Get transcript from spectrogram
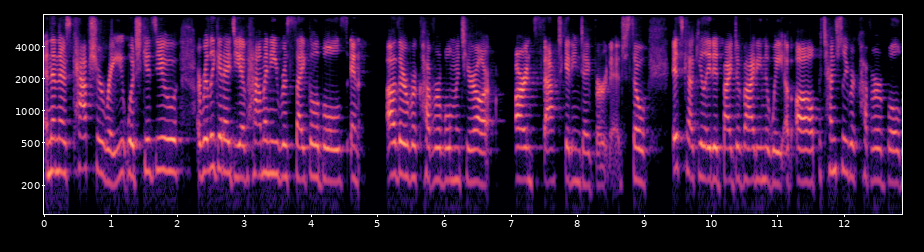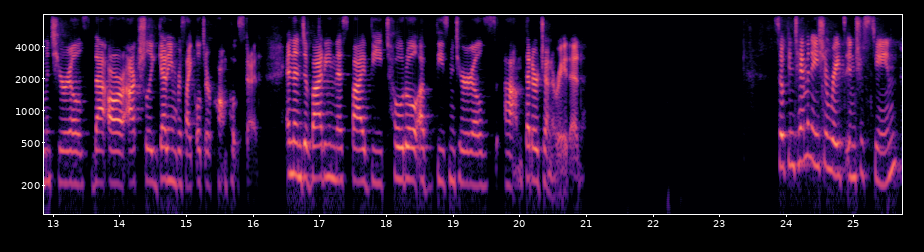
And then there's capture rate, which gives you a really good idea of how many recyclables and other recoverable material are, are in fact getting diverted. So it's calculated by dividing the weight of all potentially recoverable materials that are actually getting recycled or composted, and then dividing this by the total of these materials um, that are generated. So contamination rate's interesting.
